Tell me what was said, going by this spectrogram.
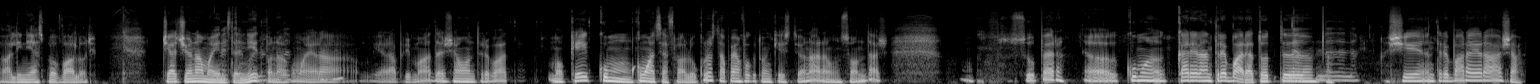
aliniați pe valori. Ceea ce eu n-am mai Peste întâlnit până da. acum, era, mhm. era prima dată și am întrebat, ok, cum, cum ați aflat lucrul ăsta? Apoi am făcut un chestionar, un sondaj. Super. Uh, cum, care era întrebarea? Tot, da, uh, da, da, da. Și întrebarea era așa.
